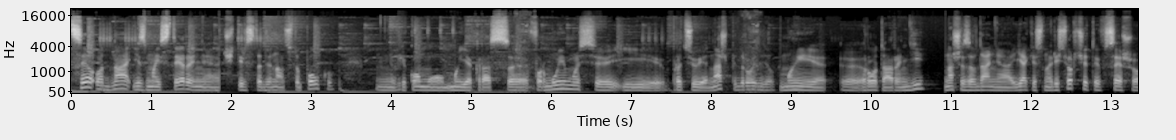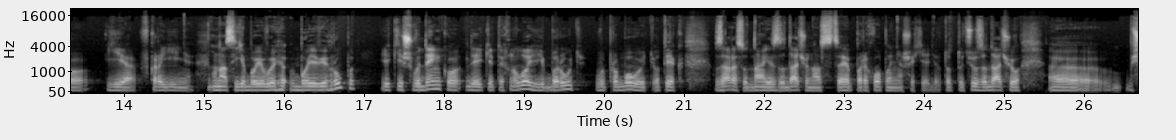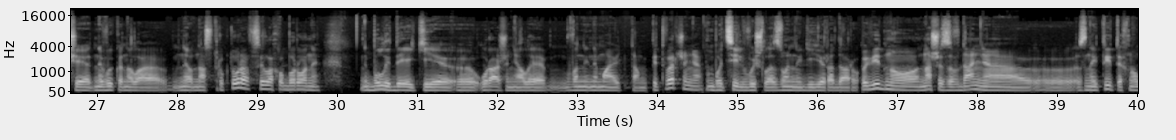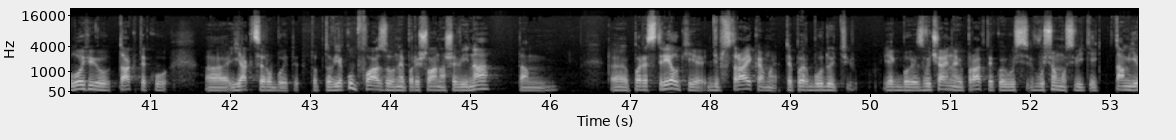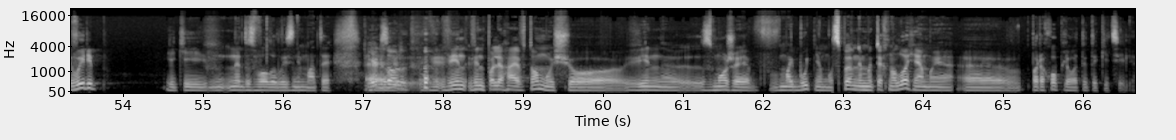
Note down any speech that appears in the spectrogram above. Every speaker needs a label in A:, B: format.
A: Це одна із майстерень 412 полку, в якому ми якраз е, формуємось е, і працює наш підрозділ. Ми е, рота R&D. Наше завдання якісно ресерчити все, що є в країні. У нас є бойові, бойові групи, які швиденько деякі технології беруть, випробовують. От як зараз одна із задач у нас це перехоплення шахедів. Тобто цю задачу е, ще не виконала не одна структура в силах оборони. Були деякі е, ураження, але вони не мають там підтвердження, бо ціль вийшла з зони дії радару. Відповідно, наше завдання е, знайти технологію, тактику, як це робити. Тобто, в яку б фазу не перейшла наша війна, там перестрілки діпстрайками тепер будуть якби звичайною практикою в ус- в усьому світі. Там є виріб, який не дозволили знімати.
B: Як
A: Е,
B: завжди.
A: Він, він полягає в тому, що він е, зможе в майбутньому з певними технологіями е, перехоплювати такі цілі.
